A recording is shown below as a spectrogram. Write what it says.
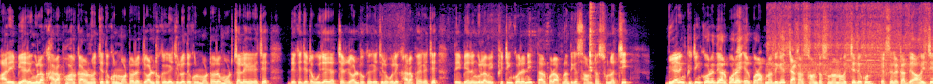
আর এই বিয়ারিংগুলো খারাপ হওয়ার কারণ হচ্ছে, দেখুন, মোটরে জল ঢুকে গেছিল। দেখুন, মোটরে মোর্চা লেগে গেছে। দেখে যেটা বোঝা যাচ্ছে, জল ঢুকে গেছিল বলে খারাপ হয়ে গেছে। তো এই বিয়ারিংগুলো আমি ফিটিং করে নিই, তারপরে আপনাদেরকে সাউন্ডটা শোনাচ্ছি। বিয়ারিং ফিটিং করে দেওয়ার পরে, এরপর আপনাদেরকে চাকার সাউন্ডটা শোনানো হচ্ছে। দেখুন এক্সেলেটার দেওয়া হয়েছে।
